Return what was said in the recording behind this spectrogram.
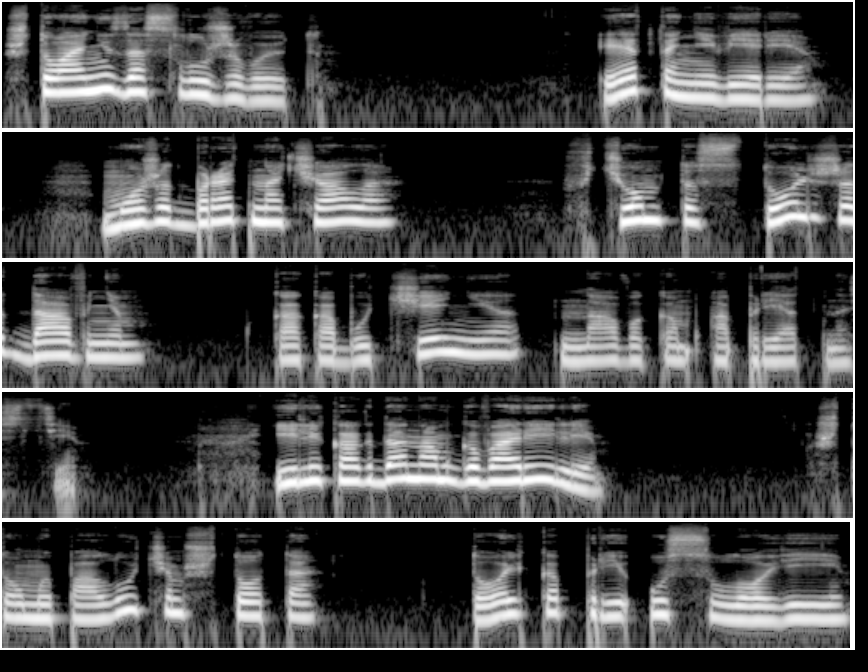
что они заслуживают. Это неверие может брать начало в чем-то столь же давнем, как обучение навыкам опрятности. Или когда нам говорили, что мы получим что-то только при условии.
